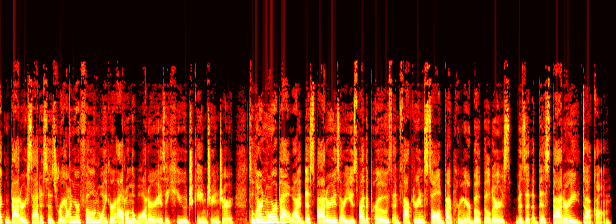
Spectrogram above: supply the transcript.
checking battery statuses right on your phone while you're out on the water is a huge game changer. To learn more about why Abyss batteries are used by the pros and factory installed by premier boat builders, visit abyssbattery.com.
